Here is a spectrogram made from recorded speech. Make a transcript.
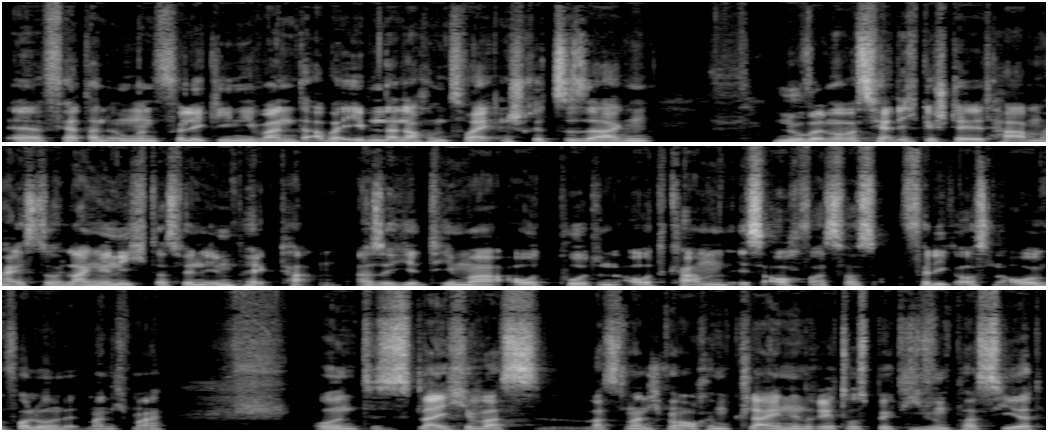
äh, fährt dann irgendwann völlig gegen die Wand. Aber eben dann auch im zweiten Schritt zu sagen, nur weil wir was fertiggestellt haben, heißt noch lange nicht, dass wir einen Impact hatten. Also hier Thema Output und Outcome ist auch was, was völlig aus den Augen verloren wird manchmal. Und das, das Gleiche, was, was manchmal auch im kleinen Retrospektiven passiert,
